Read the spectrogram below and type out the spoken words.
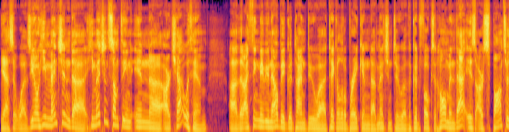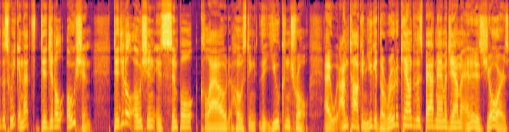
yes, it was. You know, he mentioned uh, he mentioned something in uh, our chat with him uh, that I think maybe now would be a good time to uh, take a little break and uh, mention to uh, the good folks at home. And that is our sponsor this week, and that's DigitalOcean. DigitalOcean is simple cloud hosting that you control. I, I'm talking, you get the root account of this bad mamma jamma, and it is yours.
